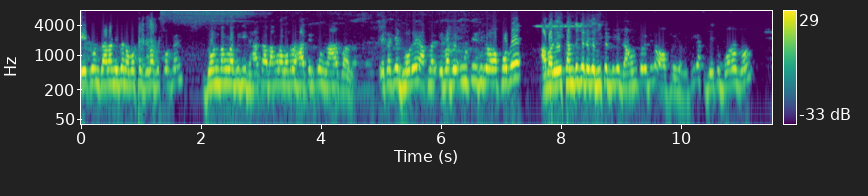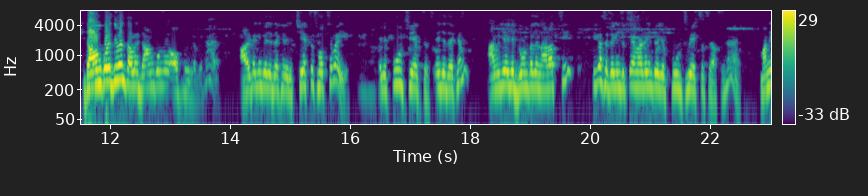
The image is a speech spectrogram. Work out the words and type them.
এই ড্রোন যারা নেবেন অবশ্যই যোগাযোগ করবেন। ড্রোন বাংলা বিধি ঢাকা বাংলা মোটর, হাতিরপুর, নাহার প্লাজা এটাকে ধরে আপনার এভাবে উল্টে দিলে অফ হবে, আবার এইখান থেকে এটাকে নিচের দিকে ডাউন করে দিলে অফ হয়ে যাবে, ঠিক আছে? যেহেতু বড় ড্রোন ডাউন করে দিবেন, তাহলে ডাউন করলে অফ হয়ে যাবে হ্যাঁ? আর এটা কিন্তু এই যে দেখেন, এই যে থ্রি অ্যাক্সেস হচ্ছে ভাই? এই যে ফুল থ্রি অ্যাক্সেস এই যে দেখেন, আমি যে এই যে ড্রোনটাকে নাড়াচ্ছি, ঠিক আছে? এটা কিন্তু ক্যামেরাটা কিন্তু এই যে ফুল থ্রি অ্যাক্সেসে আছে হ্যাঁ? মানে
